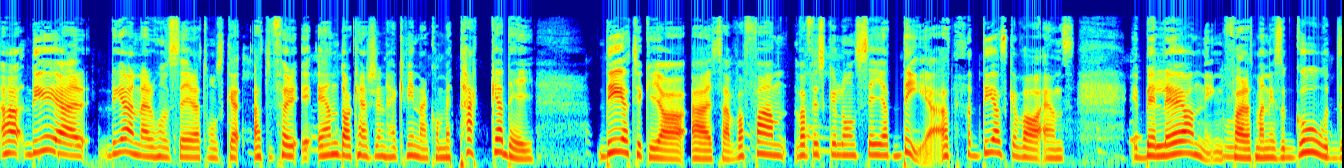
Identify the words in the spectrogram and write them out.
ja, det är, det är när hon säger att hon ska, att för en dag kanske den här kvinnan kommer tacka dig. Det tycker jag är så här, vad fan, varför skulle hon säga det? Att det ska vara ens belöning Mm. för att man är så god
